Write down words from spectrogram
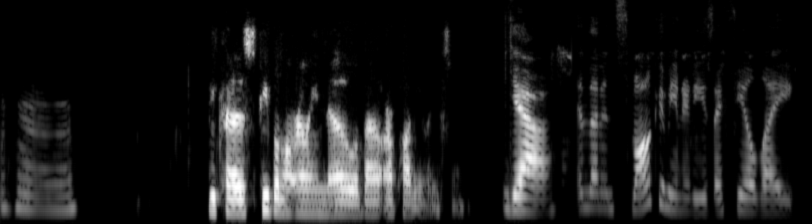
Mm-hmm. because people don't really know about our population. Yeah. And then in small communities, I feel like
